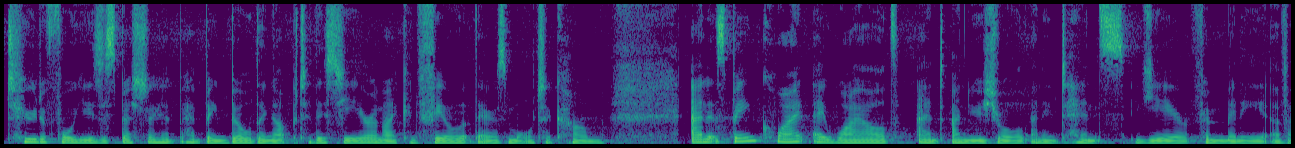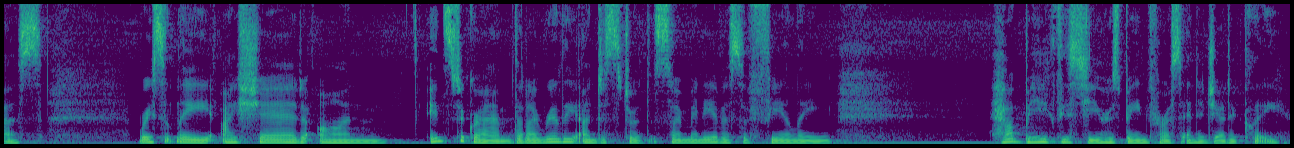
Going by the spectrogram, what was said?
two to four years especially, have, have been building up to this year, and I can feel that there's more to come. And it's been quite a wild and unusual and intense year for many of us. Recently, I shared on Instagram that I really understood that so many of us are feeling how big this year has been for us energetically.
